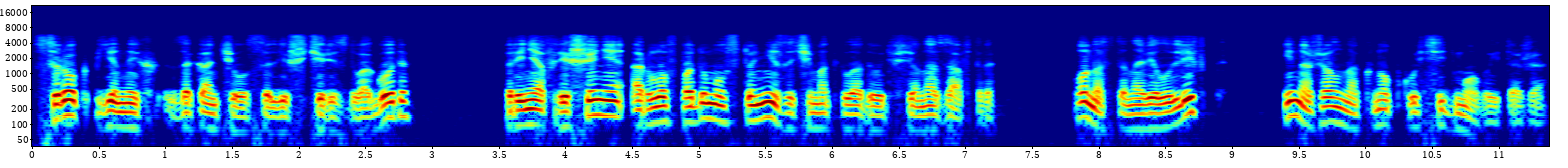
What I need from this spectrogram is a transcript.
Срок пьяных заканчивался лишь через два года. Приняв решение, Орлов подумал, что незачем откладывать все на завтра. Он остановил лифт и нажал на кнопку седьмого этажа.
